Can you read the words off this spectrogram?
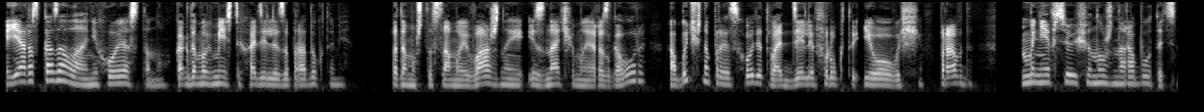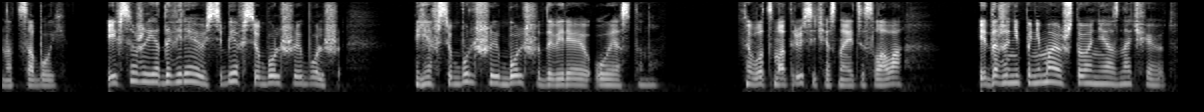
Я рассказала о них Уэстону, когда мы вместе ходили за продуктами, потому что самые важные и значимые разговоры обычно происходят в отделе фрукты и овощи, правда? Мне все еще нужно работать над собой. И все же я доверяю себе все больше и больше. Я все больше и больше доверяю Уэстону. Вот смотрю сейчас на эти слова и даже не понимаю, что они означают.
